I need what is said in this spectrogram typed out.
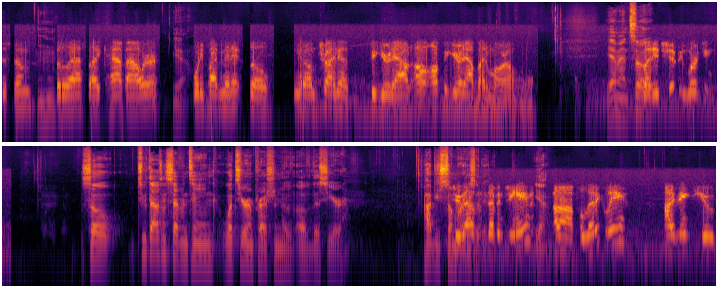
system Mm-hmm. for the last like half hour, Yeah. 45 minutes. So, you know, I'm trying to figure it out. I'll, I'll figure it out by tomorrow. Yeah, man. So, But it should be working. so 2017. What's your impression of, of this year? How do you summarize it? 2017, Yeah. uh, politically, I think you've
